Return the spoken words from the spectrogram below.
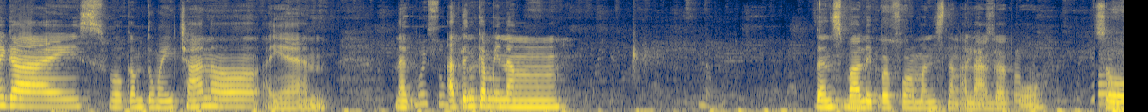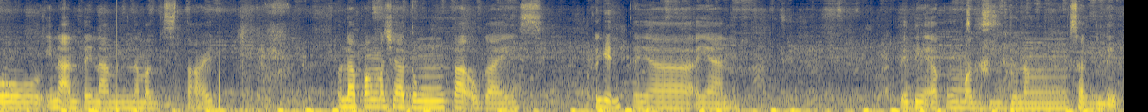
Hi guys! Welcome to my channel. Ayan. Nag-attend kami ng dance ballet performance ng alaga ko. So, inaantay namin na mag-start. Wala pang masyadong tao guys. Again. Kaya, ayan. Pwede akong mag-video ng saglit.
